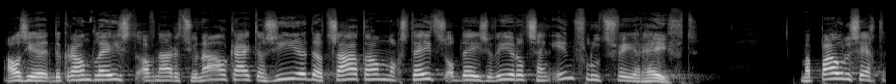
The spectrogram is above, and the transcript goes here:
Als je de krant leest of naar het journaal kijkt, dan zie je dat Satan nog steeds op deze wereld zijn invloedssfeer heeft. Maar Paulus zegt,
